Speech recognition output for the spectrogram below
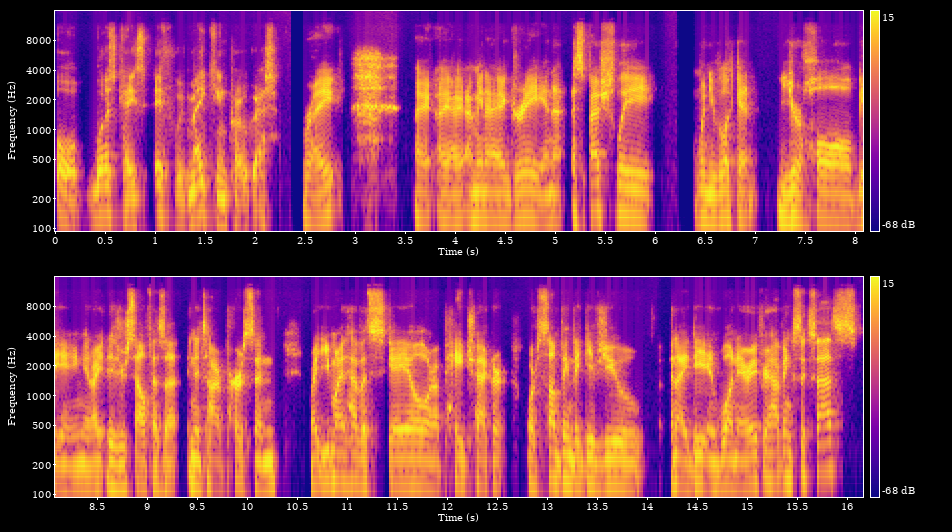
Or worst case, if we're making progress. Right. I, I, I mean, I agree, and uh, especially when you look at your whole being, right, as yourself as a, an entire person, right? You might have a scale or a paycheck or or something that gives you an idea in one area if you're having success,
